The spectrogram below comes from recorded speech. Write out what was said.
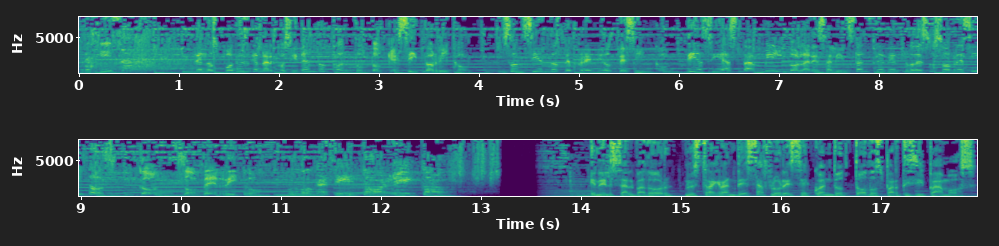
precisa. Te los podés ganar cocinando con tu toquecito rico. Son cientos de premios de 5, 10 y hasta mil dólares al instante dentro de sus sobrecitos. Consomé rico. Un toquecito rico. En El Salvador, nuestra grandeza florece cuando todos participamos.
